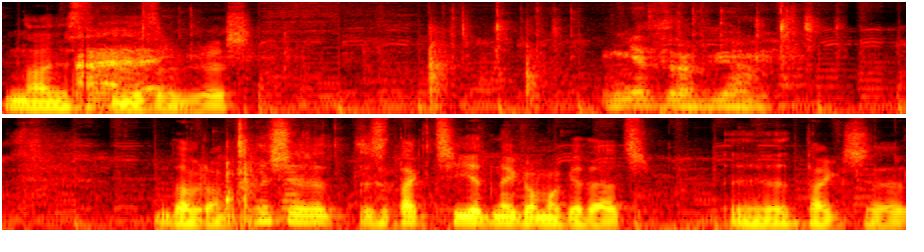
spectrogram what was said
No, niestety nie Ej. zrobiłeś. nie zrobiłem. Dobra, myślę, że, że tak ci jednego mogę dać. Yy, także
